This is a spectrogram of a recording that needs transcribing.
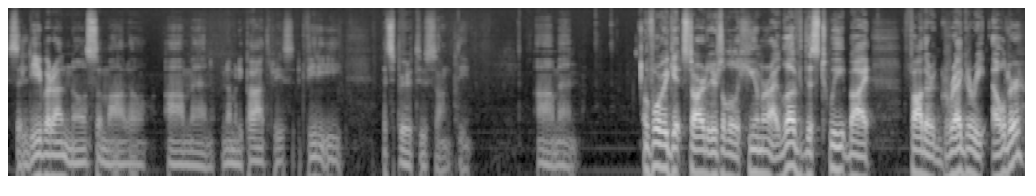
se libera nos a malo. Amen. In nomine Patris, et Filii, et Spiritus Sancti. Amen. Before we get started, there's a little humor. I loved this tweet by Father Gregory Elder,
